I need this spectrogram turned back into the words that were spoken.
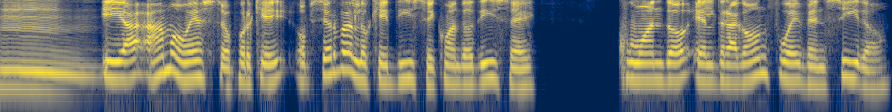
Mm. Y a- amo esto porque observa lo que dice cuando dice, cuando el dragón fue vencido,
